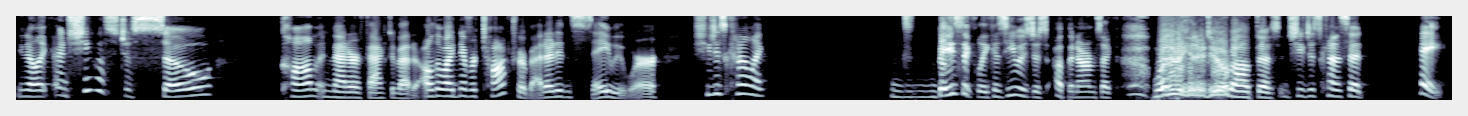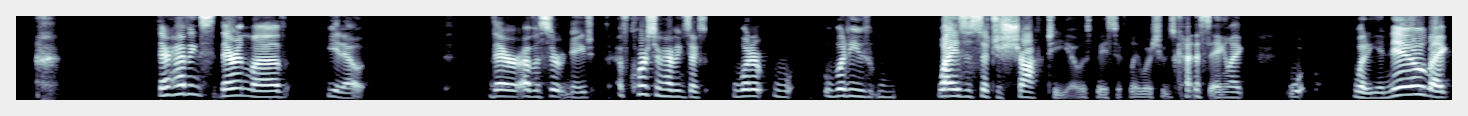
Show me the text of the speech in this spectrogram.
You know, like, and she was just so calm and matter of fact about it. Although I'd never talked to her about it, I didn't say we were. She just kind of like, basically, because he was just up in arms, like, What are we going to do about this? And she just kind of said, Hey, they're having, they're in love. You know, they're of a certain age. Of course, they're having sex. What are what do you? Why is this such a shock to you? Is basically what she was kind of saying. Like, wh- what do you knew? Like,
